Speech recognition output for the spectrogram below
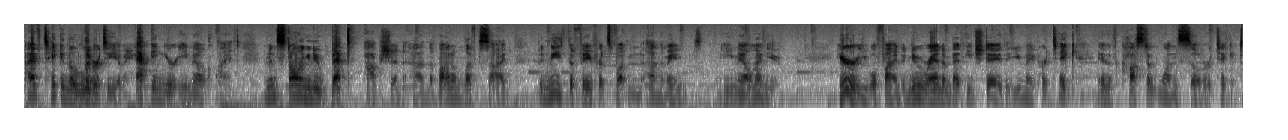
I have taken the liberty of hacking your email client and installing a new bet option on the bottom left side beneath the favorites button on the main email menu. Here you will find a new random bet each day that you may partake in the cost of one silver ticket.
